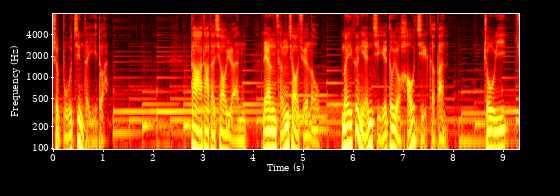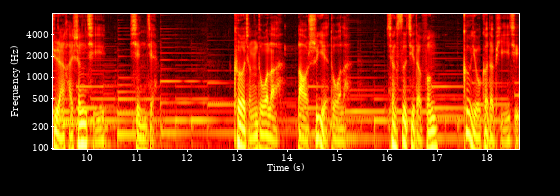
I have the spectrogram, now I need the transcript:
是不近的一段。大大的校园，两层教学楼，每个年级都有好几个班。周一居然还升旗，新鲜。课程多了，老师也多了，像四季的风，各有各的脾气。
